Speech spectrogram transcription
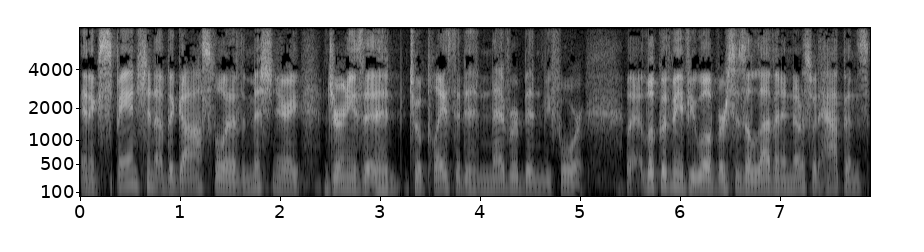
an expansion of the gospel and of the missionary journeys had, to a place that it had never been before. Look with me, if you will, verses 11, and notice what happens.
